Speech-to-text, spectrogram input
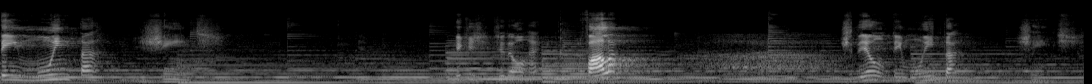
tem muita gente. O que, que Gideão fala? Gideão, tem muita gente.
